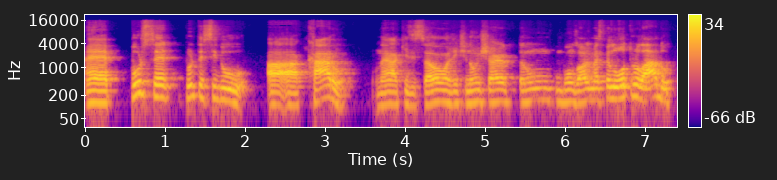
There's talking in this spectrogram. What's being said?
é, por ser, por ter sido a, a caro né, a aquisição, a gente não enxerga tão com bons olhos, mas pelo outro lado,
